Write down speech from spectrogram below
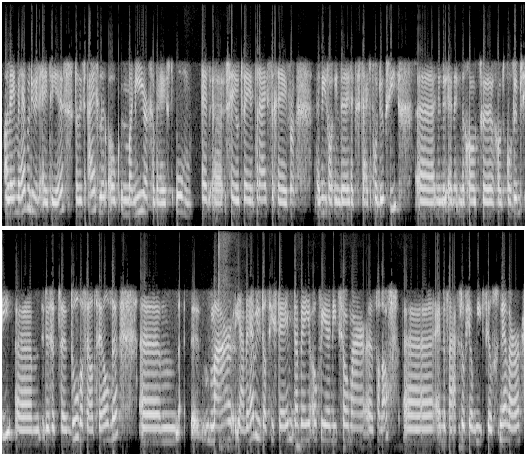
Alleen we hebben nu een ETS. Dat is eigenlijk ook een manier geweest om CO2 een prijs te geven. In ieder geval in de elektriciteitsproductie uh, en in de, en in de grote, grote consumptie. Um, dus het doel was wel hetzelfde. Um, maar ja, we hebben nu dat systeem. Daar ben je ook weer niet zomaar vanaf. en de vraag is of je ook niet veel sneller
